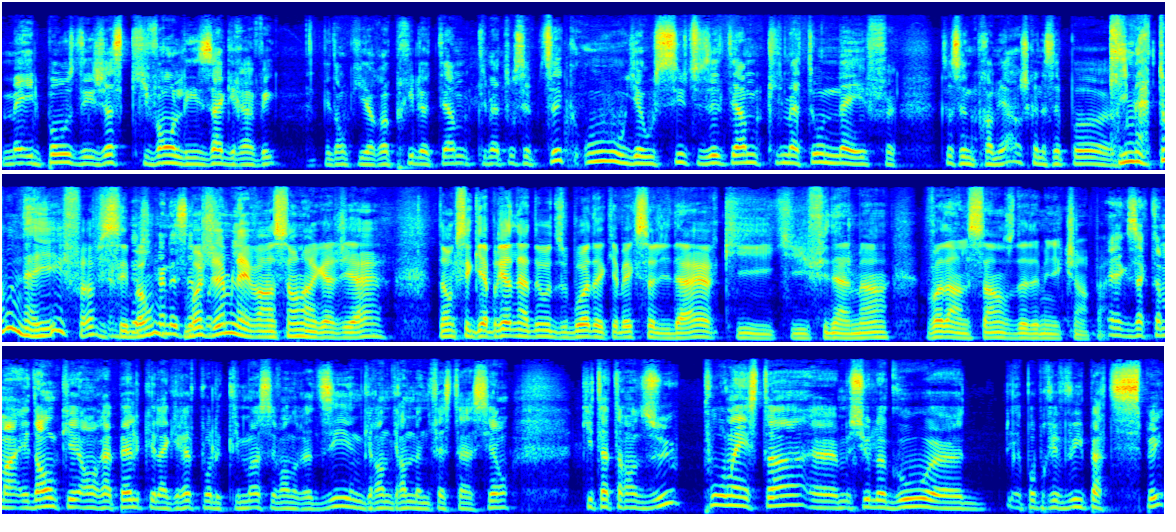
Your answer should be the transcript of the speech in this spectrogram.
mais il pose des gestes qui vont les aggraver. Et donc, il a repris le terme climato-sceptique ou il a aussi utilisé le terme climato-naïf. Ça, c'est une première, je ne connaissais pas. Euh, climato-naïf, ah, c'est bon. Moi, j'aime l'invention langagière. Donc, c'est Gabriel Nadeau-Dubois de Québec solidaire qui, qui, finalement, va dans le sens de Dominique Champagne. Exactement. Et donc, on rappelle que la grève pour le climat, c'est vendredi, une grande, grande manifestation qui est attendu. Pour l'instant, euh, M. Legault n'a pas prévu y participer.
